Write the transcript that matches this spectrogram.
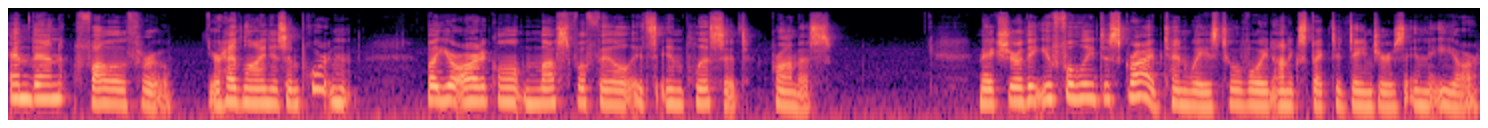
and then follow through. Your headline is important, but your article must fulfill its implicit promise. Make sure that you fully describe 10 ways to avoid unexpected dangers in the ER.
